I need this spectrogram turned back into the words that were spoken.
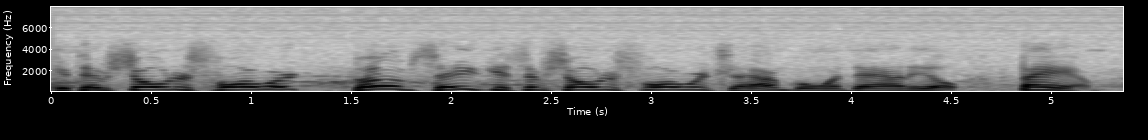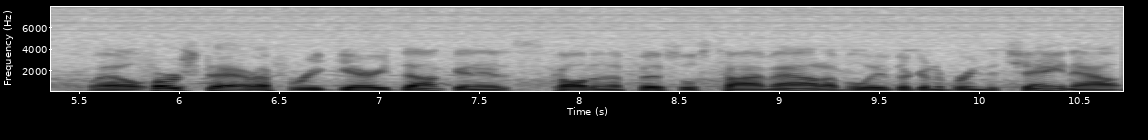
Get them shoulders forward. Boom. See, get them shoulders forward. Say, I'm going downhill. Bam. Well, First down. referee Gary Duncan has called an official's timeout. I believe they're going to bring the chain out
